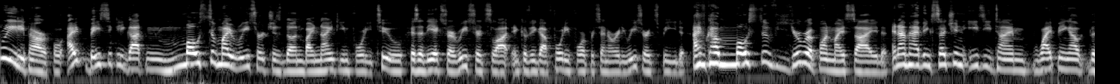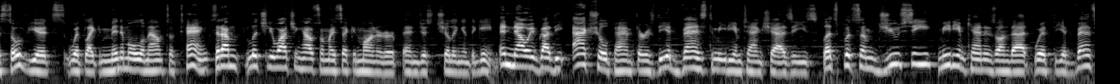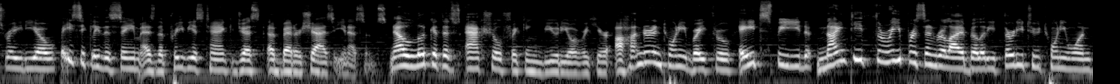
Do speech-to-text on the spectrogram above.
really powerful. I've basically gotten most of my researches done by 1942 because of the extra research slot and because we got 44% already research speed. I've got most of Europe on my side and I'm having such an easy time wiping out the Soviets with like minimal amounts of tanks that I'm literally watching House on my second monitor and just chilling in the game. And now we've got the actual Panthers, the advanced medium tank chassis. Let's put some juicy medium cannons on that with the advanced radio basically the same as the previous tank, just a better chassis in essence. Now look at this actual freaking beauty over here. 120 breakthrough, 8 speed, 93% reliability, 32, 21,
